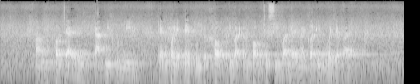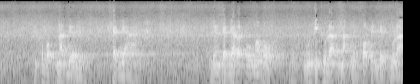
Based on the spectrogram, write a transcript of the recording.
ำความเข้าใจตามที่คุณมี แต่หลวงพ่ออยากให้คุณไปเข้าปฏิบัติกับหลวงพ่อสักสิบวันได้ไหมก่อนที่หลวงพ่อจะไปเขาบอกนัดเดือนกันยาเดือนกันยาก็โทรมาบอกหนูติดธุระหนักเลยขอเป็นเดือนตุลา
